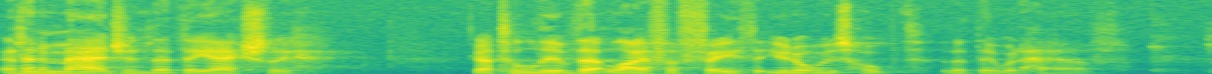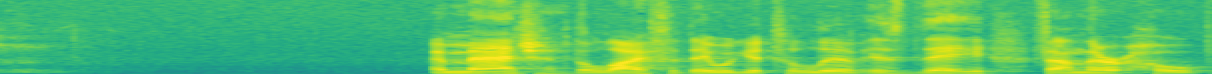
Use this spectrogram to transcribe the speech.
And then imagine that they actually got to live that life of faith that you'd always hoped that they would have. Imagine the life that they would get to live as they found their hope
